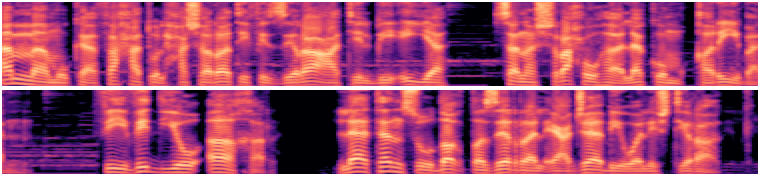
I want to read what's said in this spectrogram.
أما مكافحة الحشرات في الزراعة البيئية سنشرحها لكم قريبا. في فيديو آخر. لا تنسوا ضغط زر الإعجاب والاشتراك.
